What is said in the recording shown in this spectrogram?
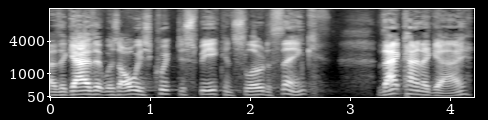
uh, the guy that was always quick to speak and slow to think, that kind of guy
